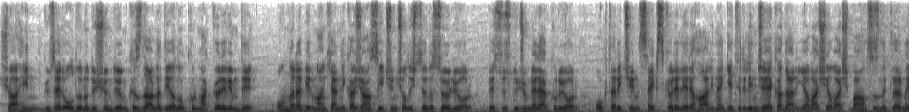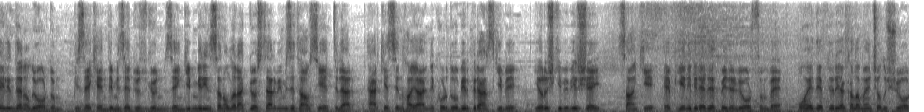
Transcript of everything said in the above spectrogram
Şahin, güzel olduğunu düşündüğüm kızlarla diyalog kurmak görevimdi. Onlara bir mankenlik ajansı için çalıştığını söylüyor ve süslü cümleler kuruyor. Oktar için seks köleleri haline getirilinceye kadar yavaş yavaş bağımsızlıklarını elinden alıyordum. Bize kendimize düzgün, zengin bir insan olarak göstermemizi tavsiye ettiler. Herkesin hayalini kurduğu bir prens gibi, yarış gibi bir şey. Sanki hep yeni bir hedef belirliyorsun ve o hedefleri yakalamaya çalışıyor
